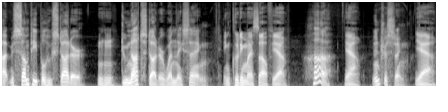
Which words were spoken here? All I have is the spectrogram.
mean, some people who stutter Mm-hmm. do not stutter when they sing. including myself. Yeah, Huh. yeah, Interesting. yeah,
